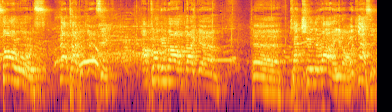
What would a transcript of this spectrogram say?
Star Wars. That type of classic. I'm talking about like um, uh, Catcher in the Rye, you know, a classic.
